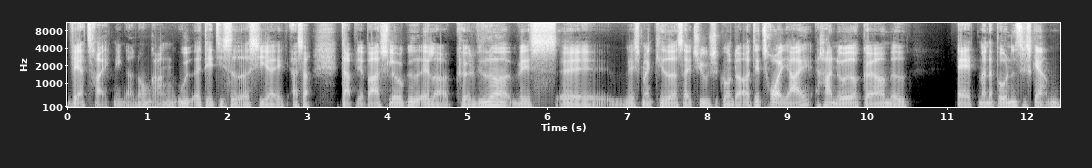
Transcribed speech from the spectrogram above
værtrækninger nogle gange ud af det, de sidder og siger. Ikke? Altså, der bliver bare slukket eller kørt videre, hvis, øh, hvis man keder sig i 20 sekunder. Og det tror jeg har noget at gøre med, at man er bundet til skærmen.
